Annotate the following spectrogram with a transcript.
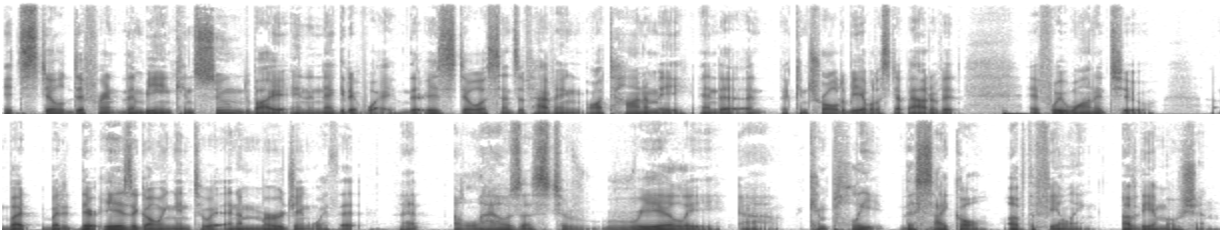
It's still different than being consumed by it in a negative way. There is still a sense of having autonomy and a, a, a control to be able to step out of it if we wanted to but but there is a going into it and emerging with it that allows us to really uh, complete the cycle of the feeling of the emotion.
